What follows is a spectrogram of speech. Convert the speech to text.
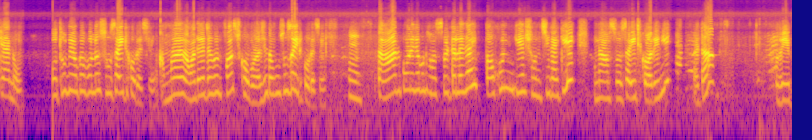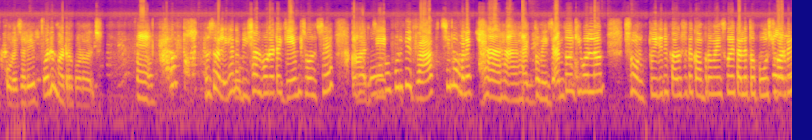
কেন? প্রথমে ওকে বলল সুসাইড করেছে। আমরা আমাদের যখন ফার্স্ট খবর আছে তখন সুসাইড করেছে। তারপরে যখন হসপিটালে যাই তখন গিয়ে শুনছি নাকি না সুসাইড করেনি এটা রেপ করেছে রেপ করে মার্ডার করা হয়েছে। বুঝতে পারলি? এখানে বিশাল বড় একটা গেম চলছে। আর আর যে কি রাগ ছিল? মানে হ্যাঁ হ্যাঁ একদম আমি তোকে কি বললাম? শোন তুই যদি কারোর সাথে কম্প্রোমাইজ করি তাহলে তো পোস্ট করবে।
